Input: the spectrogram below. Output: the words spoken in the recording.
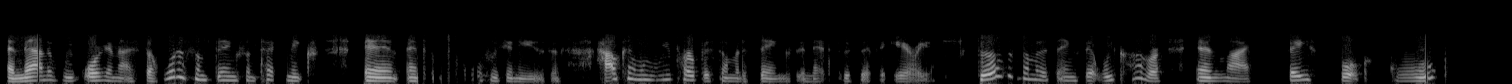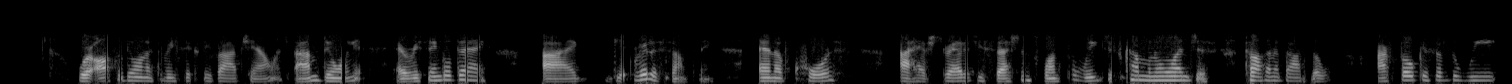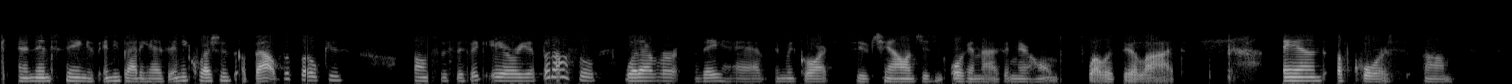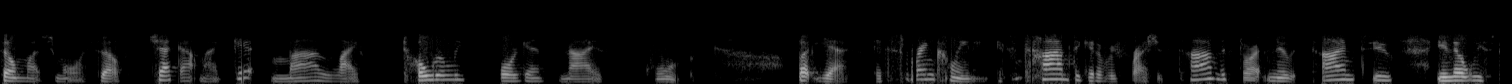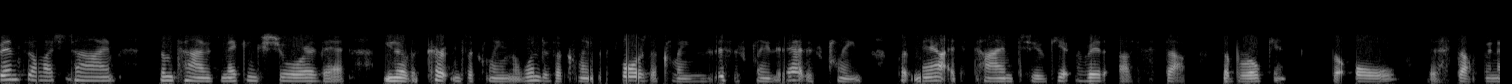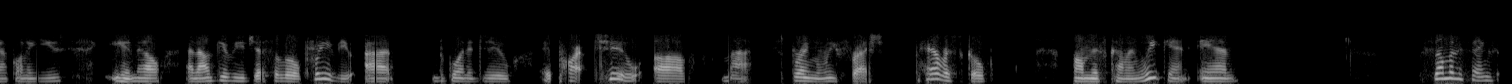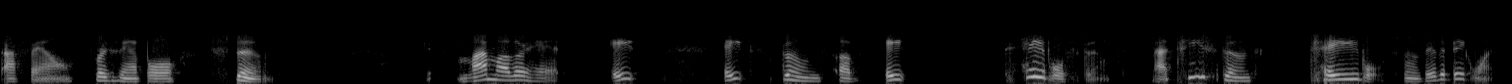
And now that we've organized stuff, what are some things, some techniques, and, and tools we can use? And how can we repurpose some of the things in that specific area? So those are some of the things that we cover in my Facebook group we're also doing a 365 challenge. I'm doing it every single day. I get rid of something. And of course, I have strategy sessions once a week, just coming on, just talking about the our focus of the week, and then seeing if anybody has any questions about the focus on specific area, but also whatever they have in regards to challenges in organizing their homes as well as their lives. And of course, um, so much more. So check out my Get My Life Totally Organized group. But yes, it's spring cleaning. It's time to get a refresh. It's time to start new. It's time to, you know, we spend so much time sometimes making sure that, you know, the curtains are clean, the windows are clean, the floors are clean, this is clean, that is clean. But now it's time to get rid of stuff, the broken, the old, the stuff we're not going to use, you know. And I'll give you just a little preview. I'm going to do a part two of my spring refresh Periscope on this coming weekend. And some of the things I found, for example, spoons. My mother had eight eight spoons of eight tablespoons, not teaspoons, tablespoons. They're the big ones.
